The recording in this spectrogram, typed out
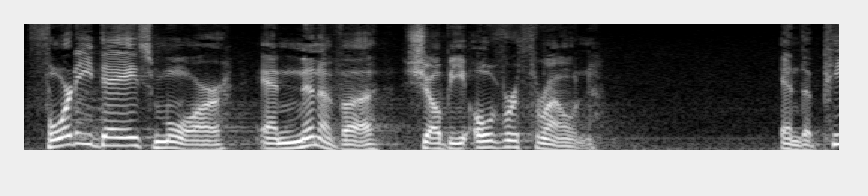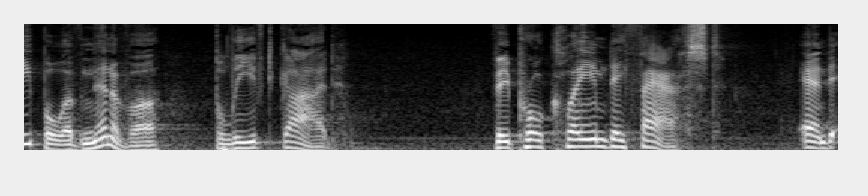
Forty days more, and Nineveh shall be overthrown. And the people of Nineveh believed God. They proclaimed a fast, and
